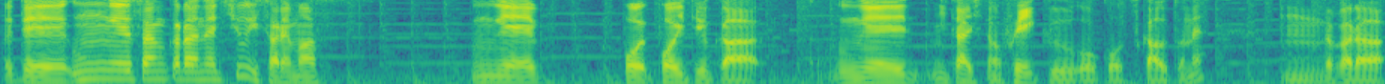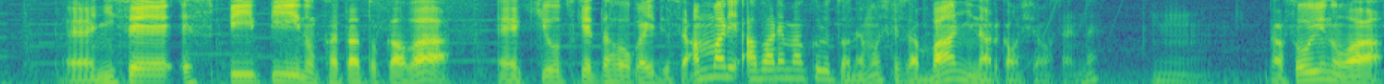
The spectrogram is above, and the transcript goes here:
だって運営さんからね注意されます。運営っぽいぽいというか運営に対してのフェイクをこう使うとね、うん、だから、えー、偽 SPP の方とかは、えー、気をつけた方がいいですよ。あんまり暴れまくるとねもしかしたらバンになるかもしれませんね、うん、だからそういうのは、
